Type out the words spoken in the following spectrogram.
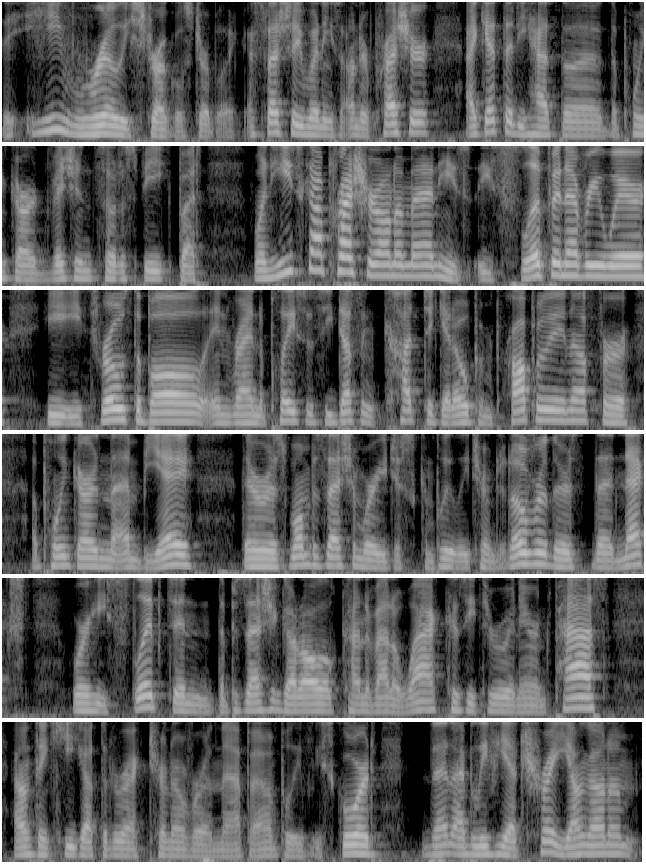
he really struggles dribbling, especially when he's under pressure. I get that he has the the point guard vision, so to speak, but when he's got pressure on him, man, he's he's slipping everywhere. He, he throws the ball in random places. He doesn't cut to get open properly enough for a point guard in the NBA. There was one possession where he just completely turned it over. There's the next where he slipped and the possession got all kind of out of whack because he threw an errant pass. I don't think he got the direct turnover on that, but I don't believe he scored. Then I believe he had Trae Young on him.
